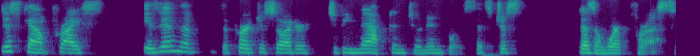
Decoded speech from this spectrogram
discount price is in the, the purchase order to be mapped into an invoice. That's just, doesn't work for us.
